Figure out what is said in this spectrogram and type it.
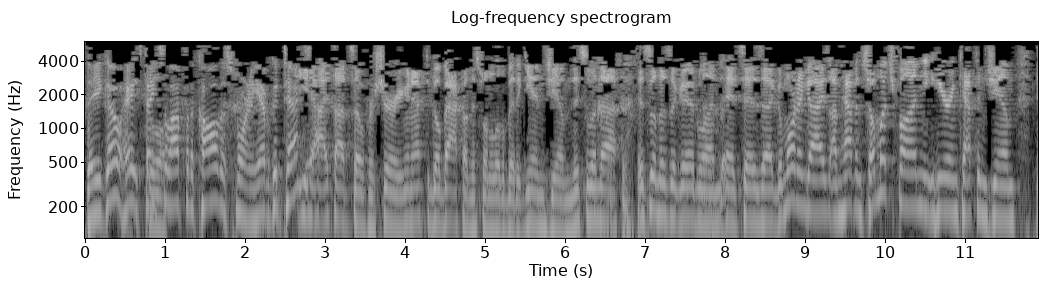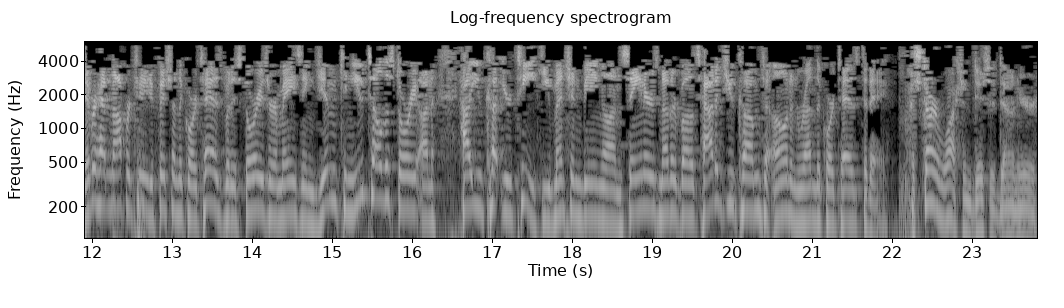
There you go. Hey, thanks Cool. a lot for the call this morning. You have a good text? Yeah, I thought so for sure. You're gonna have to go back on this one a little bit again, Jim. This one, uh, this one is a good one. It says, uh, "Good morning, guys. I'm having so much fun hearing Captain Jim. Never had an opportunity to fish on the Cortez, but his stories are amazing. Jim, can you tell the story on how you cut your teeth? You mentioned being on seiners and other boats. How did you come to own and run the Cortez today? I started washing dishes down here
